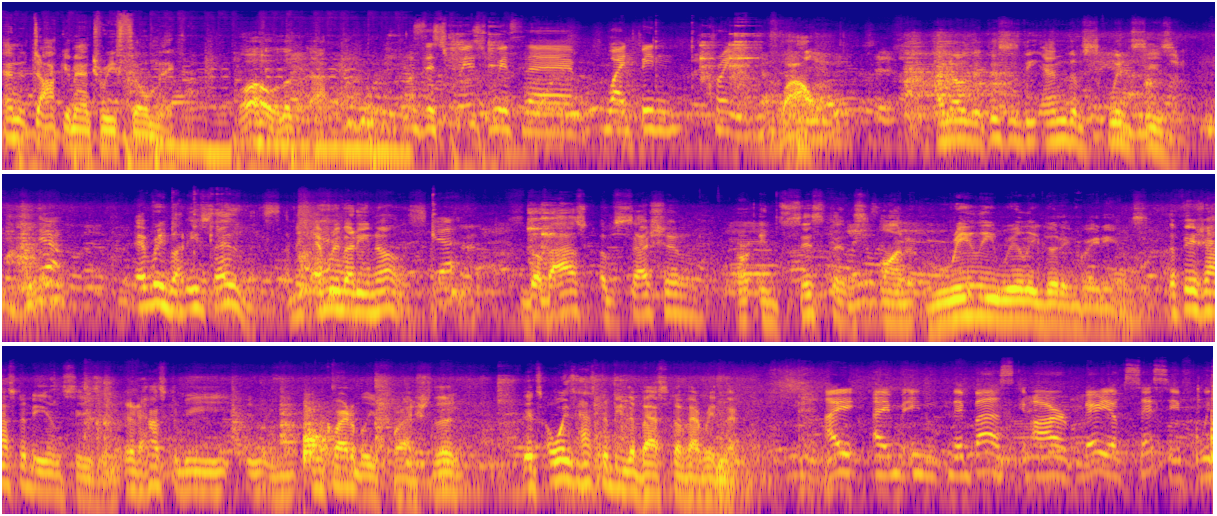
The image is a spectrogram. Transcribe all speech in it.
and a documentary filmmaker. Whoa, look at that. It's the squeeze with uh, white bean cream. Wow. I know that this is the end of squid season. Yeah. Everybody says this. I mean, everybody knows. Yeah. The Basque obsession or insistence on really, really good ingredients. The fish has to be in season. It has to be incredibly fresh. The, it always has to be the best of everything. I, I mean, the Basque are very obsessive with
